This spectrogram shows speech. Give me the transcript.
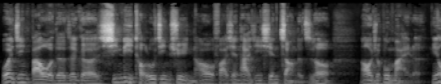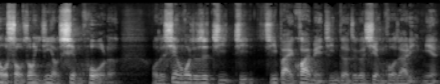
我已经把我的这个心力投入进去，然后发现它已经先涨了之后，然后我就不买了，因为我手中已经有现货了。我的现货就是几几几百块美金的这个现货在里面，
